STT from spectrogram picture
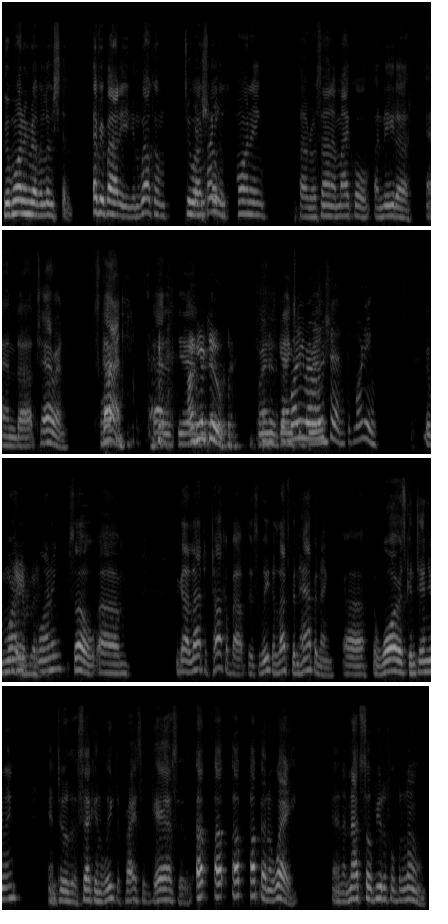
Good morning, Revolution, everybody, and welcome to our Good show this morning. Uh, Rosanna, Michael, Anita, and uh, Taryn. Scott, Scott is here. I'm here too. Wearing his Good gangster morning, grin. Revolution. Good morning. Good Morning, morning, good everybody. morning. So, um, we got a lot to talk about this week. A lot's been happening. Uh, the war is continuing. Into the second week, the price of gas is up, up, up, up and away. And a not so beautiful balloon.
